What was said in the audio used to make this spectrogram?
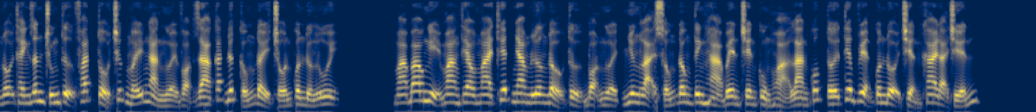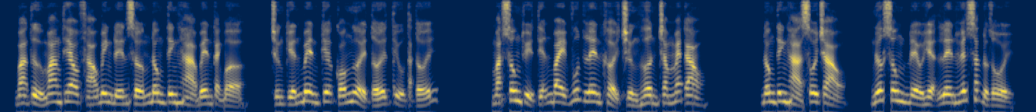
nội thành dân chúng tự phát tổ chức mấy ngàn người vọt ra cắt đứt cống đầy trốn quân đường lui mà bao nghị mang theo mai thiết nham lương đậu tử bọn người nhưng lại sống đông tinh hà bên trên cùng hỏa lan quốc tới tiếp viện quân đội triển khai đại chiến. Bàn tử mang theo pháo binh đến sớm đông tinh hà bên cạnh bờ, chứng kiến bên kia có người tới tiểu tạc tới. Mặt sông thủy tiễn bay vút lên khởi chừng hơn trăm mét cao. Đông tinh hà sôi trào, nước sông đều hiện lên huyết sắc được rồi,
